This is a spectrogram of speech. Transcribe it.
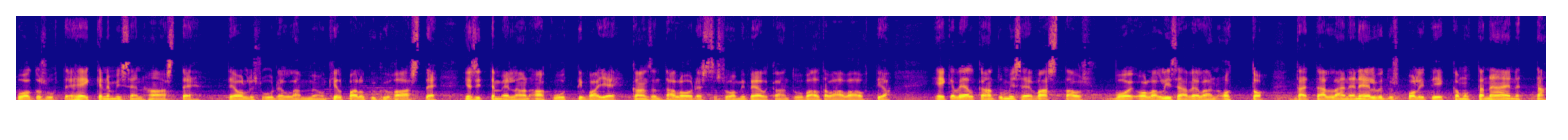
huoltosuhteen heikkenemisen haaste, teollisuudellamme on kilpailukykyhaaste ja sitten meillä on akuutti vaje kansantaloudessa. Suomi velkaantuu valtavaa vauhtia. Eikä velkaantumiseen vastaus voi olla lisävelan otto tai tällainen elvytyspolitiikka, mutta näen, että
